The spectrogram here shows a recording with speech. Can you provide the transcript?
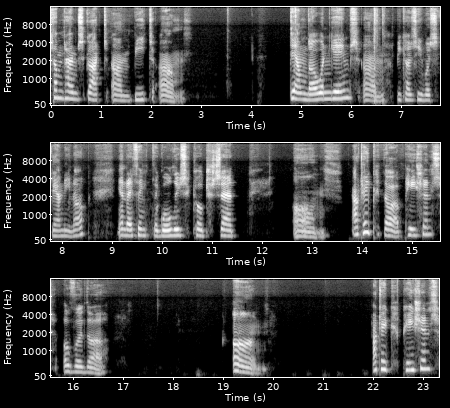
sometimes got um beat um down low in games um because he was standing up. And I think the goalies coach said um I'll take the patience over the um I'll take patience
